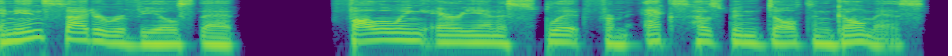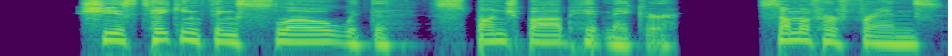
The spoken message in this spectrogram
An insider reveals that, following Ariana's split from ex-husband Dalton Gomez, she is taking things slow with the SpongeBob hitmaker. Some of her friends,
